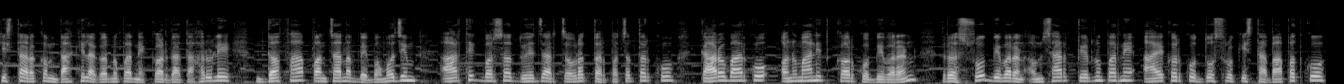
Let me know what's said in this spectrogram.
किस्ता रकम दाखिला गर्नुपर्ने करदाताहरूले दफा पञ्चानब्बे बमोजिम आर्थिक वर्ष दुई हजार चौरात्तर पचहत्तरको कारोबारको अनुमानित करको विवरण र सो विवरण अनुसार तिर्नुपर्ने आयकरको दोस्रो किस्ता बापतको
